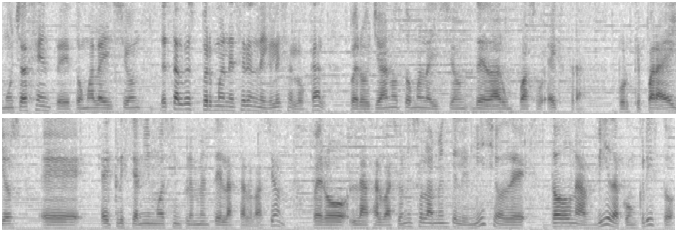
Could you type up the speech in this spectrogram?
mucha gente toma la decisión de tal vez permanecer en la iglesia local, pero ya no toman la decisión de dar un paso extra, porque para ellos eh, el cristianismo es simplemente la salvación, pero la salvación es solamente el inicio de toda una vida con Cristo.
